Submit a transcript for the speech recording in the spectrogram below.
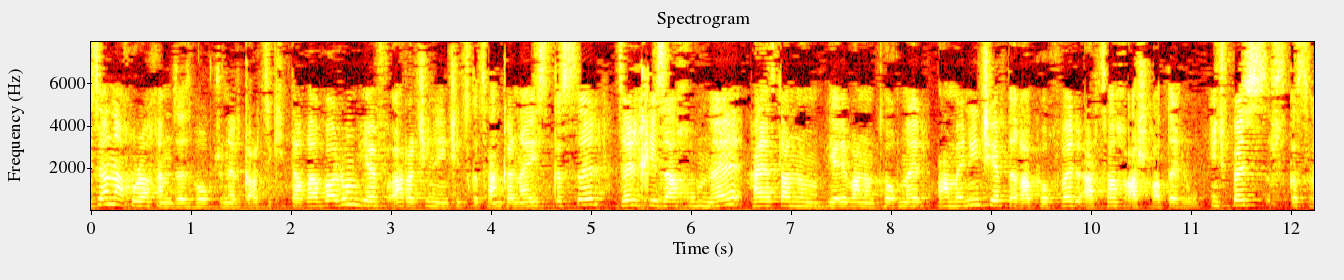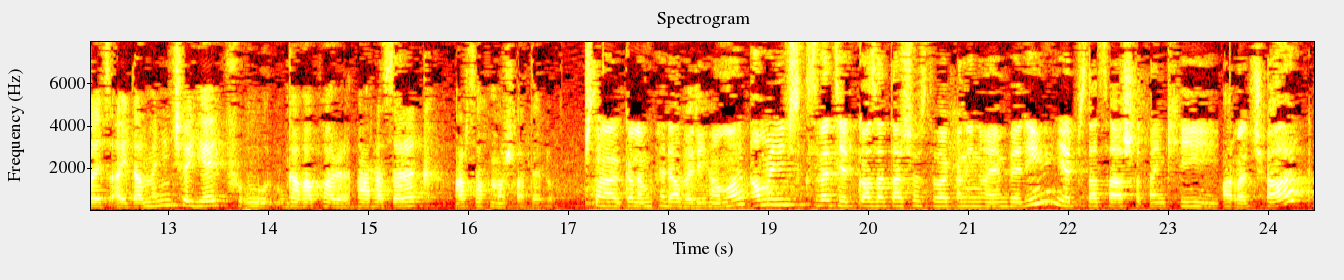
Իզան ախուրախ եմ ձեզ ողջունել կարծիքի տաղավարում եւ առաջինը ինչից կցանկանայի սկսել ձեր խիզախումն է Հայաստանում Երևանում թողնել ամեն ինչ եւ տեղափոխվել Արցախ աշխատելու։ Ինչպես սկսվեց այդ ամեն ինչը, երբ ու գաղափարը առհասարակ Արցախում աշխատելու։ Շնորհակալ եմ հրավերի համար։ Ամեն ինչ սկսվեց 2014 թվականի նոյեմբերին, երբ ստացա աշխատանքի առաջարկ,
